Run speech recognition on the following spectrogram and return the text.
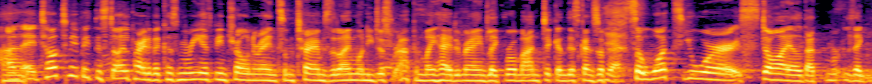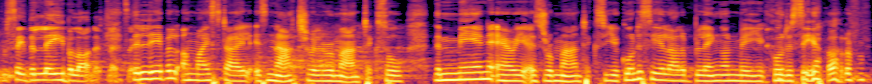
And uh, talk to me about the style part of it because Maria's been throwing around some terms that I'm only just wrapping my head around, like romantic and this kind of stuff. Yes. So, what's your style that, like, say, the label on it, let's say? The label on my style is natural romantic. So the main area is romantic. So you're going to see a lot of bling on me. You're going to see a lot of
